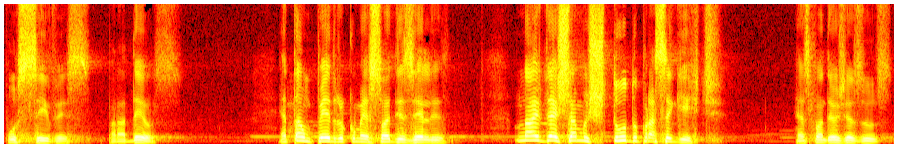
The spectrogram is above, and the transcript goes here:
possíveis para Deus. Então Pedro começou a dizer-lhe: Nós deixamos tudo para seguir-te. Respondeu Jesus:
